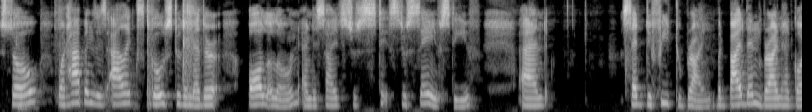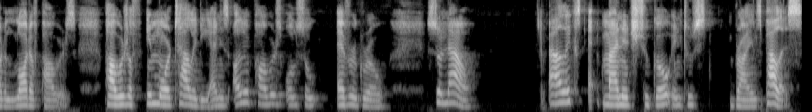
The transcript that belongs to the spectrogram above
So, what happens is Alex goes to the Nether all alone and decides to st- to save Steve. And said defeat to Brian, but by then Brian had got a lot of powers powers of immortality, and his other powers also ever grow. So now, Alex managed to go into Brian's palace.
